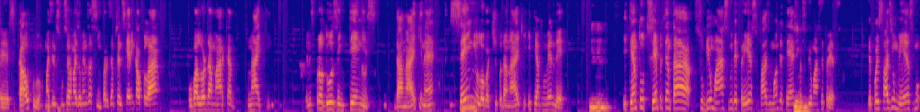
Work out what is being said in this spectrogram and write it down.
esse cálculo, mas eles funcionam mais ou menos assim. Por exemplo, se eles querem calcular o valor da marca Nike, eles produzem tênis da Nike, né? Sem uhum. o logotipo da Nike e tentam vender. Uhum e tento sempre tentar subir o máximo de preço, fazem um monte de teste para subir o máximo de preço. Depois fazem o mesmo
